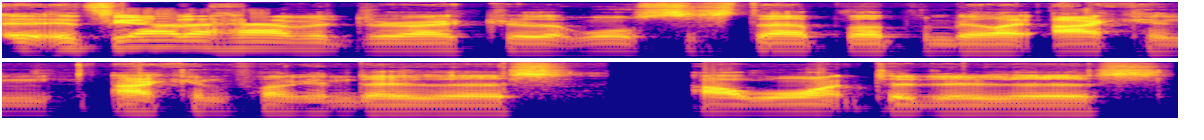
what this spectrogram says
it's got to have a director that wants to step up and be like, "I can I can fucking do this. I want to do this."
